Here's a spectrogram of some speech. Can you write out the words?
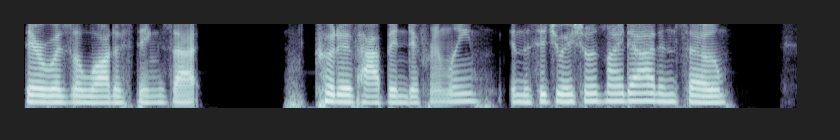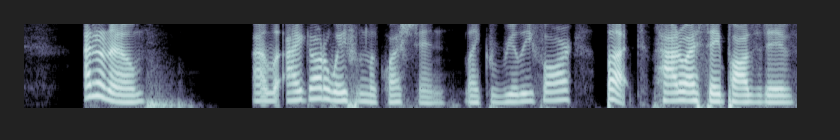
there was a lot of things that could have happened differently in the situation with my dad and so I don't know. I, I got away from the question like really far, but how do I stay positive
